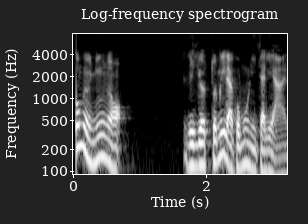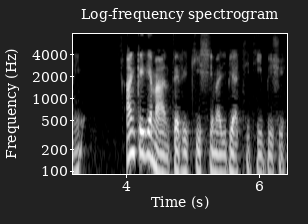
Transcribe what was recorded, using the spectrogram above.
Come ognuno degli 8.000 comuni italiani, anche Diamante è ricchissima di piatti tipici,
